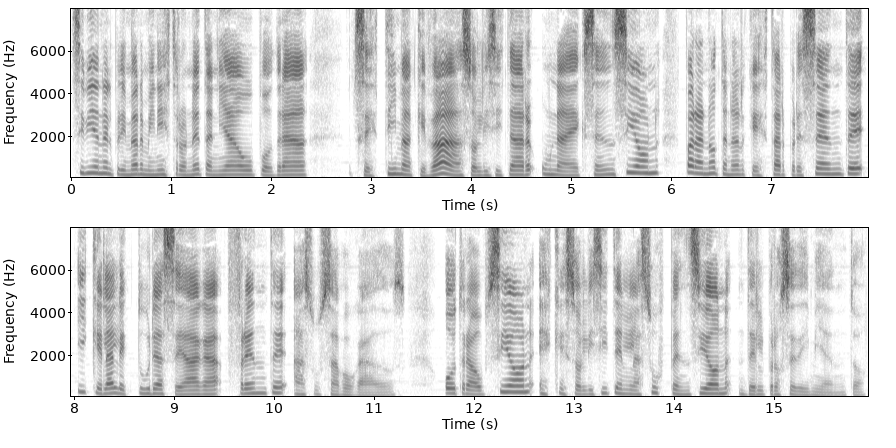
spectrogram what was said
si bien el primer ministro Netanyahu podrá se estima que va a solicitar una exención para no tener que estar presente y que la lectura se haga frente a sus abogados. Otra opción es que soliciten la suspensión del procedimiento.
